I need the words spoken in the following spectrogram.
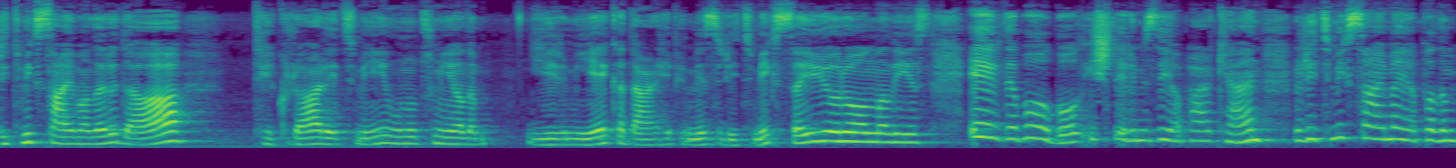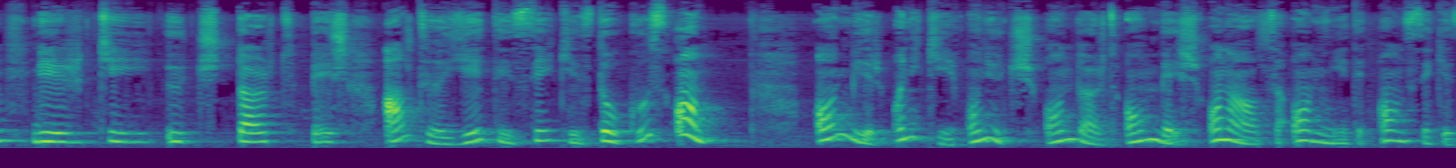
Ritmik saymaları da tekrar etmeyi unutmayalım. 20'ye kadar hepimiz ritmik sayıyor olmalıyız. Evde bol bol işlerimizi yaparken ritmik sayma yapalım. 1, 2, 3, 4, 5, 6, 7, 8, 9, 10. 11, 12, 13, 14, 15, 16, 17, 18,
